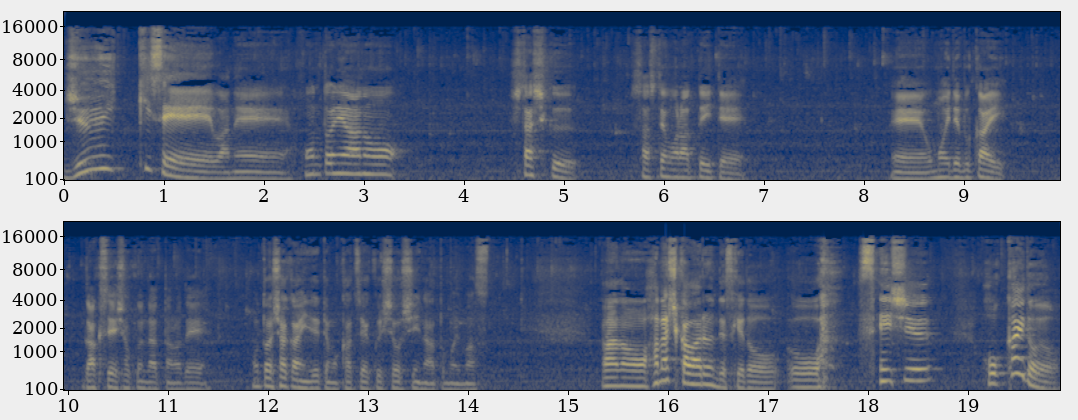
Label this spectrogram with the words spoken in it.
11期生はね本当にあの親しくさせてもらっていて、えー思い出深い学生諸君だったので本当は社会に出ても活躍してほしいなと思います。あの話変わるんですけど 先週北海道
